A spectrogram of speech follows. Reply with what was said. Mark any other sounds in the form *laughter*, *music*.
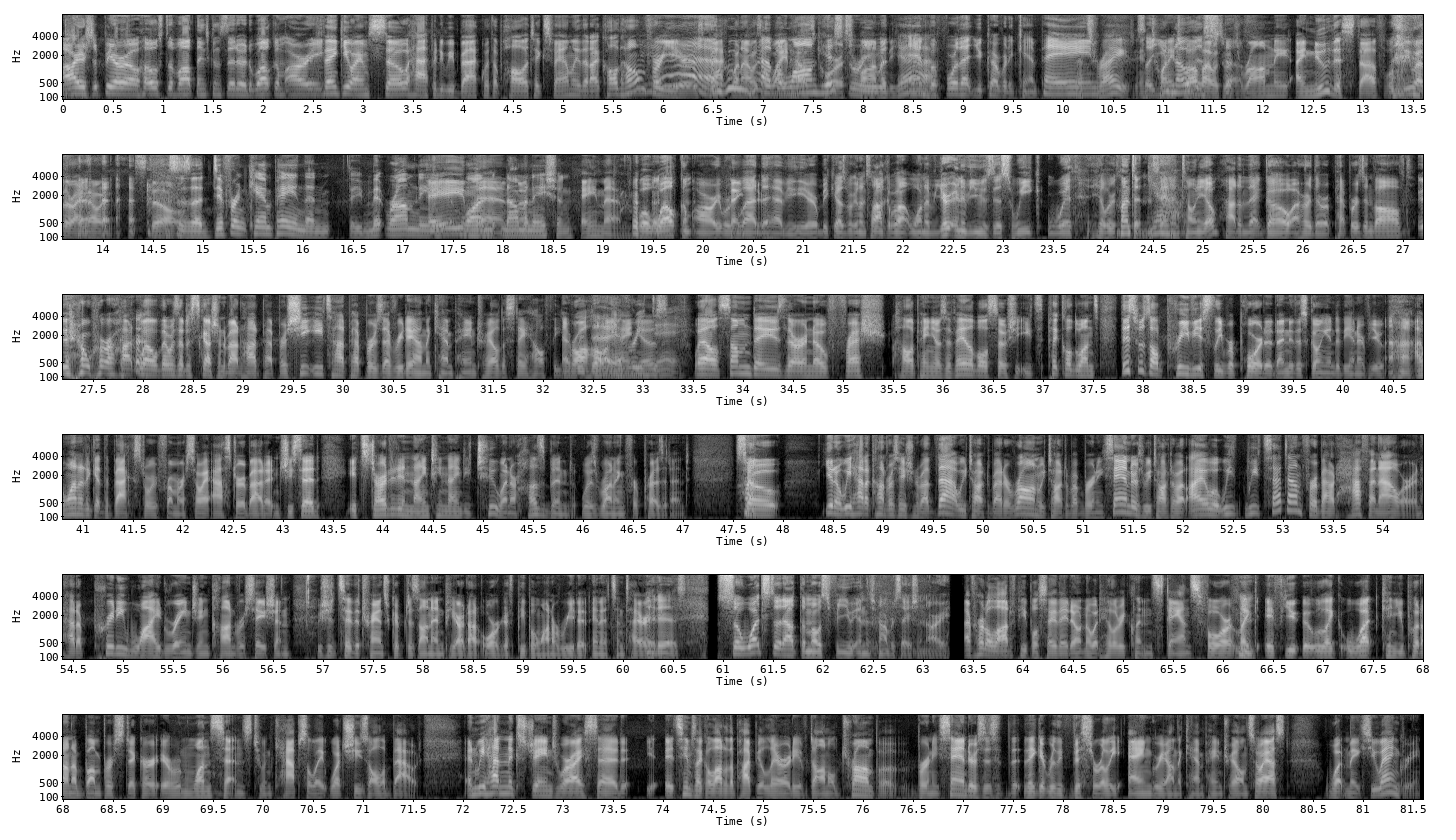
Ari Shapiro, host of All Things Considered. Welcome, Ari. Thank you. I'm so happy to be back with a politics family that I called home for years Yeah. back when I was a have White a long House history correspondent. with- yeah. And before that, you covered a campaign. That's right. In So you know 2012, I was with. Romney. I knew this stuff. We'll see whether I know it *laughs* still. This is a different campaign than the Mitt Romney Amen. won nomination. Amen. Well, welcome, Ari. We're Thank glad you. to have you here because we're going to talk about one of your interviews this week with Hillary Clinton in San Antonio. How did that go? I heard there were peppers involved. *laughs* there were hot. Well, there was a discussion about hot peppers. She eats hot peppers every day on the campaign trail to stay healthy. Every Raw day. jalapenos. Every day. Well, some days there are no fresh jalapenos available, so she eats pickled ones. This was all previously reported. I knew this going into the interview. Uh-huh. I wanted to get the backstory from her, so I asked her about it, and she said it started in 1992 when her husband was running for president. So. You know, we had a conversation about that. We talked about Iran. We talked about Bernie Sanders. We talked about Iowa. We we sat down for about half an hour and had a pretty wide-ranging conversation. We should say the transcript is on npr.org if people want to read it in its entirety. It is. So, what stood out the most for you in this conversation, Ari? I've heard a lot of people say they don't know what Hillary Clinton stands for. Hmm. Like, if you like, what can you put on a bumper sticker or in one sentence to encapsulate what she's all about? And we had an exchange where I said it seems like a lot of the popularity of Donald Trump, of Bernie Sanders, is that they get really viscerally angry on the campaign trail. And so I asked, "What makes you angry?"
